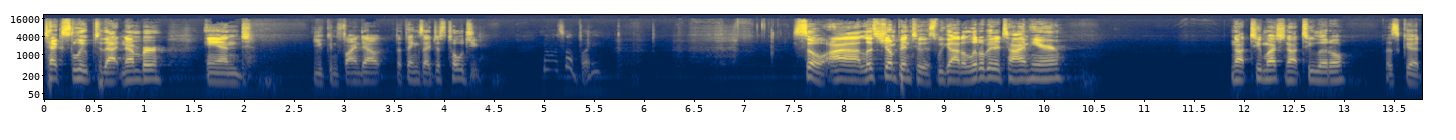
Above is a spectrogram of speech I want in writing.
text loop to that number and you can find out the things I just told you. Hey, what's up, buddy? So uh, let's jump into this. We got a little bit of time here. Not too much, not too little. That's good.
